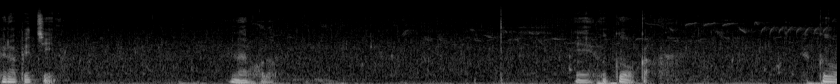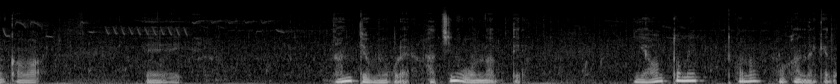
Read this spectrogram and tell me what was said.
フラペチーノ。なるほど。えー、福岡。福岡は、えー、なんて読むのこれ。八の女って、八乙女かな？わかんないけど。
